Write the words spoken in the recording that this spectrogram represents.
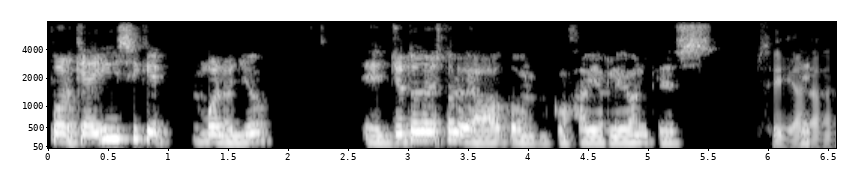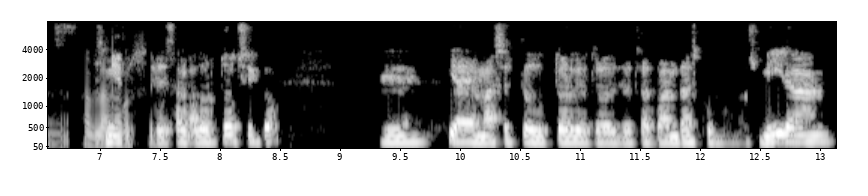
porque ahí sí que, bueno, yo, eh, yo todo esto lo he grabado con, Javier León, que es, sí, ahora hablamos, de Salvador Tóxico, eh, y además es productor de, de otras bandas como Nos Miran,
